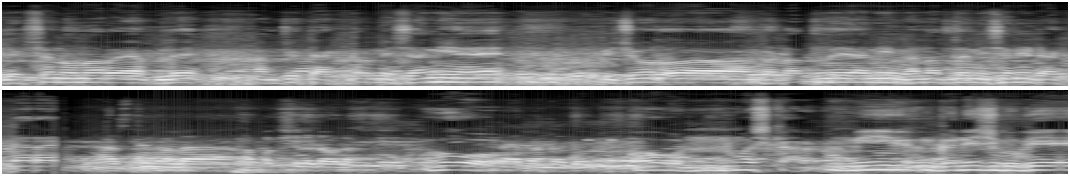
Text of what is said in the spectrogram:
इलेक्शन होणार आहे आपले आमची ट्रॅक्टर निशाणी आहे. पिचोर गटातले आणि घनातले निशाणी ट्रॅक्टर आहे. आज तुम्हाला अपक्ष लढावं लागते हो. जाधव हो नमस्कार. मी गणेश घुगे.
